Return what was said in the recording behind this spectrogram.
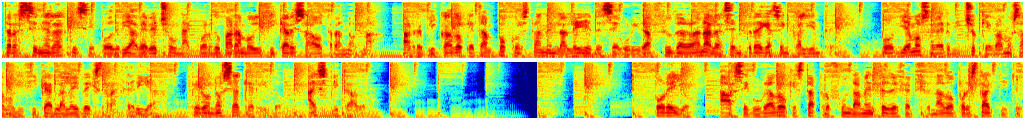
Tras señalar que se podría haber hecho un acuerdo para modificar esa otra norma, ha replicado que tampoco están en la ley de seguridad ciudadana las entregas en caliente. Podríamos haber dicho que vamos a modificar la ley de extranjería, pero no se ha querido, ha explicado. Por ello, ha asegurado que está profundamente decepcionado por esta actitud.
